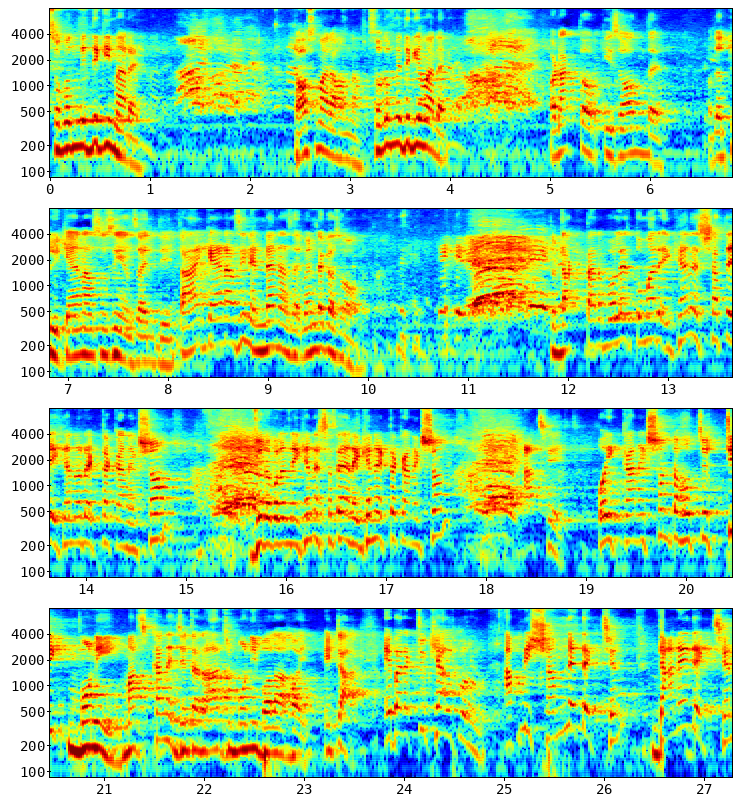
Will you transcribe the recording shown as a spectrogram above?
সুগন্ধিতে কি মারে? টস মারা হন না সুগন্ধিতে কি মারে ও ডাক্তার কি সব দে ওদের তুই কেন আসিস এনসাইড সাইড দি তাই কেন আসিন এন্ডা না সাইবেন এন্ডা সব তো ডাক্তার বলে তোমার এখানের সাথে এখানের একটা কানেকশন জোরে বলেন এখানের সাথে এখানে একটা কানেকশন আছে ওই কানেকশনটা হচ্ছে ঠিক মনি মাঝখানে যেটা রাজমণি বলা হয়, এটা। এবার একটু খেয়াল করুন, আপনি সামনে দেখছেন, ডানে দেখছেন,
